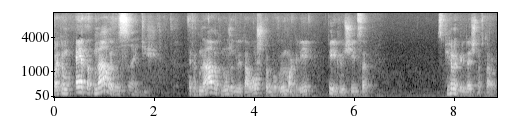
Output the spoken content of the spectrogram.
Поэтому этот навык, этот навык нужен для того, чтобы вы могли переключиться с первой передачи на вторую.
